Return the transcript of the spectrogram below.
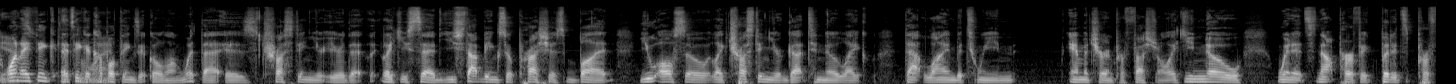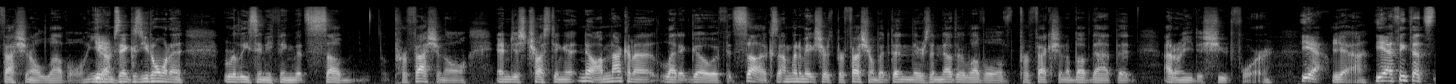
Yeah, and I think I think a couple things that go along with that is trusting your ear. That, like you said, you stop being so precious, but you also like trusting your gut to know like that line between amateur and professional. Like you know when it's not perfect, but it's professional level. You know what I'm saying? Because you don't want to release anything that's sub professional and just trusting it. No, I'm not going to let it go if it sucks. I'm going to make sure it's professional, but then there's another level of perfection above that that I don't need to shoot for. Yeah. Yeah. Yeah, I think that's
